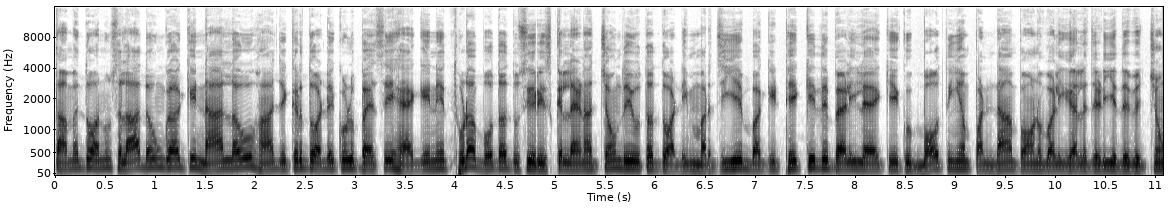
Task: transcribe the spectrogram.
ਤਾਂ ਮੈਂ ਤੁਹਾਨੂੰ ਸਲਾਹ ਦਊਂਗਾ ਕਿ ਨਾ ਲਓ। ਹਾਂ, ਜੇਕਰ ਤੁਹਾਡੇ ਕੋਲ ਪੈਸੇ ਹੈਗੇ ਨੇ ਥੋੜਾ ਬਹੁਤਾ ਤੁਸੀਂ ਰਿਸਕ ਲੈਣਾ ਚਾਹੁੰਦੇ ਹੋ ਤਾਂ ਤੁਹਾਡੀ ਮਰਜ਼ੀ ਹੈ। ਬਾਕੀ ਠੇਕੇ ਤੇ ਪੈਲੀ ਲੈ ਕੇ ਕੋਈ ਬਹੁਤੀਆਂ ਪੰਡਾਂ ਪਾਉਣ ਵਾਲੀ ਗੱਲ ਜਿਹੜੀ ਇਹਦੇ ਵਿੱਚੋਂ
